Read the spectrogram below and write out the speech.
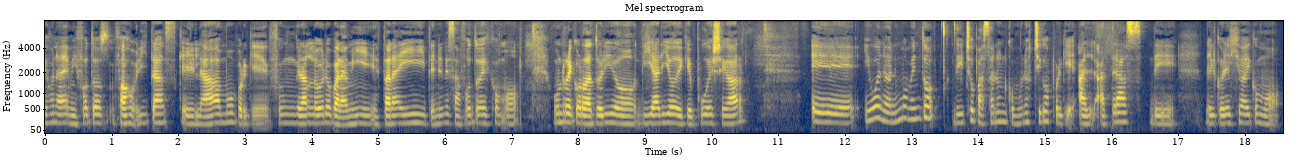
que es una de mis fotos favoritas, que la amo porque fue un gran logro para mí estar ahí y tener esa foto es como un recordatorio diario de que pude llegar. Eh, y bueno, en un momento, de hecho, pasaron como unos chicos porque al atrás de, del colegio hay como,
